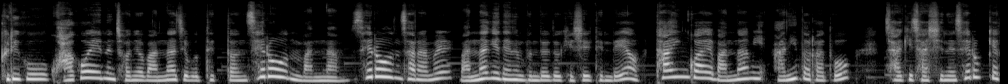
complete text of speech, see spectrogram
그리고 과거에는 전혀 만나지 못했던 새로운 만남, 새로운 사람을 만나게 되는 분들도 계실 텐데요. 타인과의 만남이 아니더라도 자기 자신을 새롭게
